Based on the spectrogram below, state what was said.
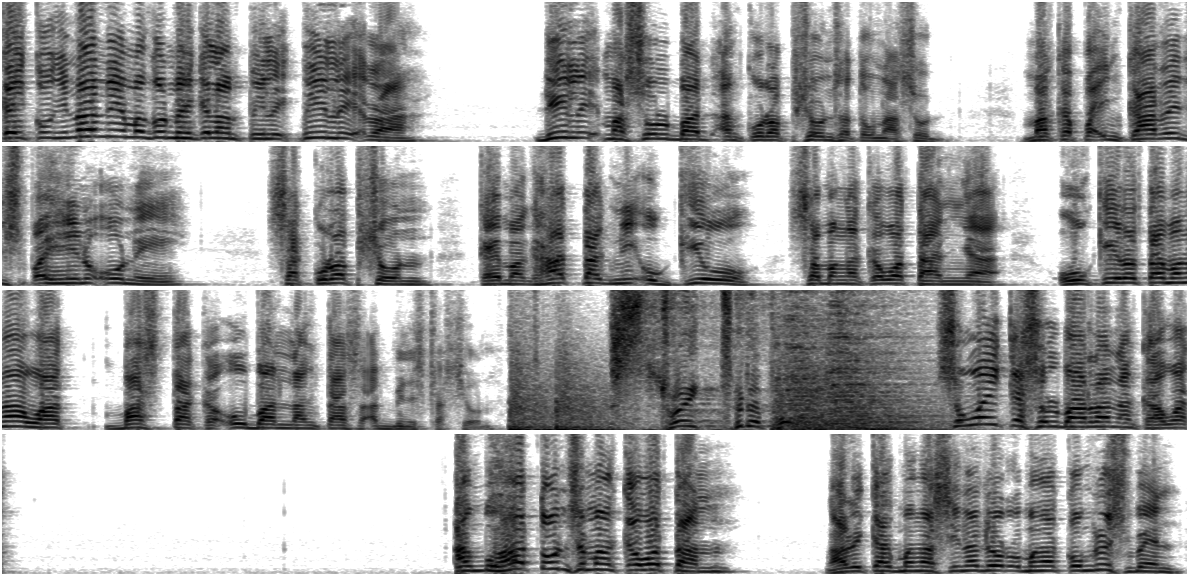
kay kung inani man gud mahigalang pili-pili ra dili masulbad ang korupsyon sa tong nasod makapa-encourage pa hinuon ni sa korupsyon kay maghatag ni og sa mga kawatan nga okay ra ta mangawat basta kauban lang ta sa administrasyon Straight to the point. Suway kasulbaran ang kawat. Ang buhaton sa mga kawatan, ngari kag mga senador o mga congressmen,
